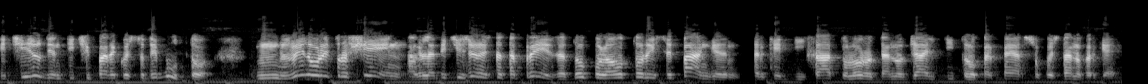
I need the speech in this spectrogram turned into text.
deciso di anticipare questo debutto. Mm, svelo retroscena, la decisione è stata presa dopo la 8 ore Sepang, perché di fatto loro danno già il titolo per perso quest'anno perché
